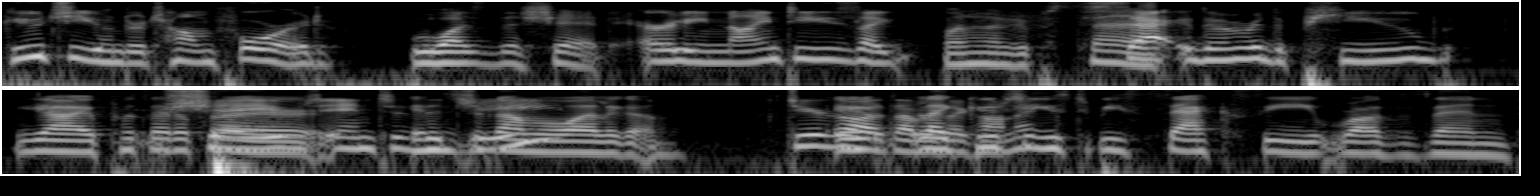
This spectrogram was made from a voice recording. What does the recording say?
Gucci under Tom Ford was the shit. Early nineties, like One hundred percent. remember the pube? Yeah, I put that up Shaved into the Instagram G? a while ago. Dear God, It- that was like iconic. Gucci used to be sexy rather than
